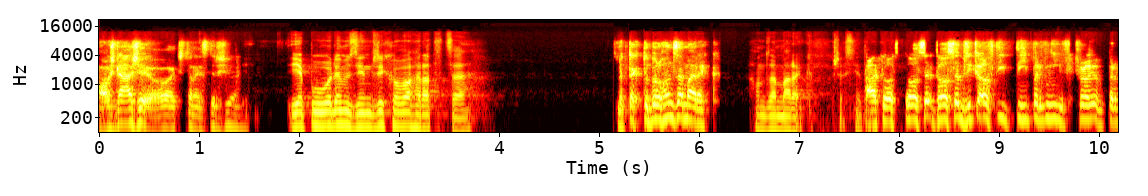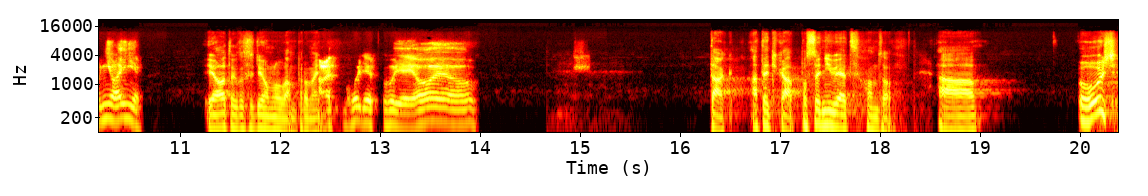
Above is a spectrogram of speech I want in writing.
Možná, že jo, ať to nezdržuje. Je původem z Jindřichova Hradce. No tak to byl Honza Marek. Honza Marek, přesně tak. Ale toho, toho, jsem, toho jsem říkal v té první, v pr- první lajně. Jo, tak to se ti omlouvám, promiň. Ale v pohodě, v pohodě, jo, jo. Tak a teďka poslední věc, Honzo. A už?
